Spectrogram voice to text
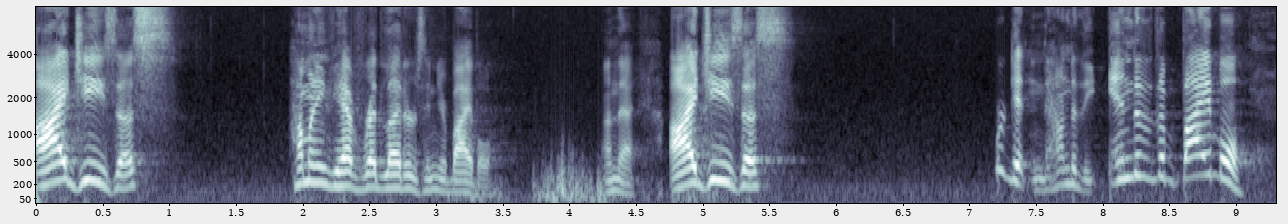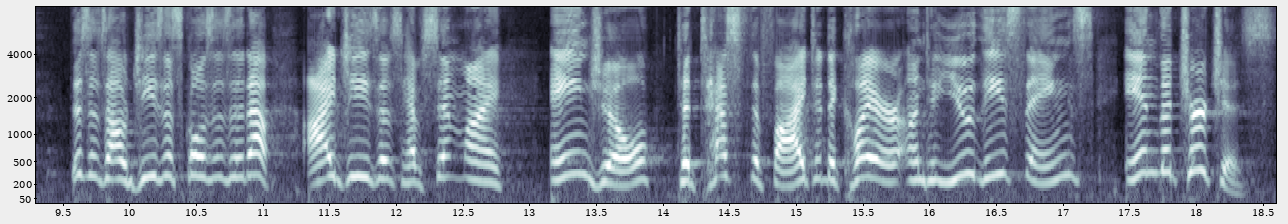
I, Jesus, how many of you have red letters in your Bible? On that. I, Jesus, we're getting down to the end of the Bible. This is how Jesus closes it out. I, Jesus, have sent my angel to testify, to declare unto you these things in the churches.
